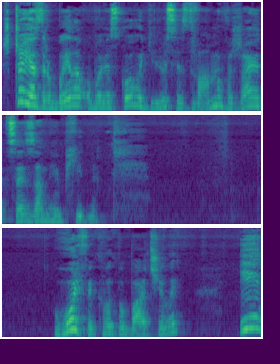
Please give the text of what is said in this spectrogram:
Що я зробила, обов'язково ділюся з вами, вважаю це за необхідне. Гольфик ви побачили. І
